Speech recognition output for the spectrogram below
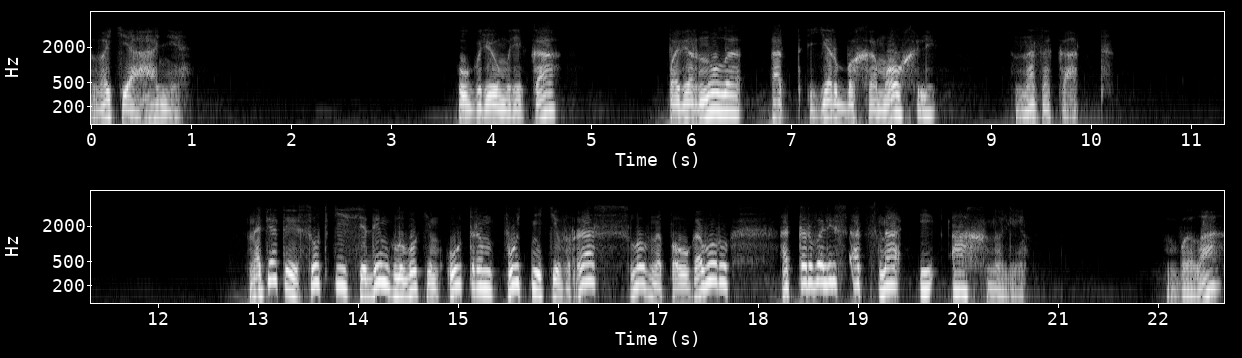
в океане. Угрюм река повернула от Ербахамохли на закат. На пятые сутки седым глубоким утром путники в раз, словно по уговору, оторвались от сна и ахнули. Была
